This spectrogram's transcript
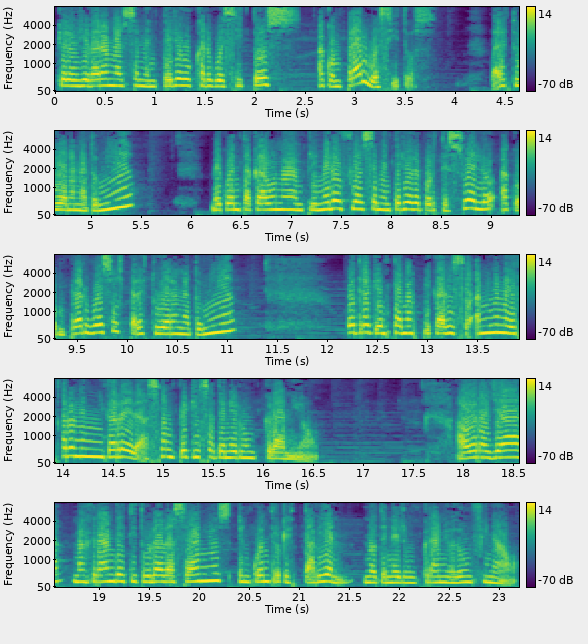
que los llevaron al cementerio a buscar huesitos, a comprar huesitos, para estudiar anatomía. Me cuenta cada uno, en primero fui al cementerio de Portezuelo a comprar huesos para estudiar anatomía. Otra que está más picada dice, a mí no me dejaron en mi carrera, siempre quise tener un cráneo. Ahora ya, más grande y titulada hace años, encuentro que está bien no tener un cráneo de un finao.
